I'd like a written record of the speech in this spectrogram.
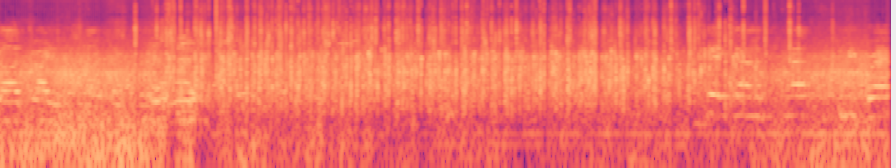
guys training. So thank you very much. big, uh, you know, to be prouder of my boys. Really, really hard to run forward in this month. To all the uh, supporters who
